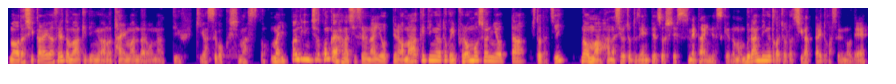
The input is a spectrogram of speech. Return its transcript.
まあ、私から言わせるとマーケティングはの怠慢だろうなっていう気がすごくしますと。まあ、一般的にちょっと今回話する内容っていうのは、マーケティングの特にプロモーションによった人たちのまあ話をちょっと前提として進めたいんですけども、ブランディングとかちょっと違ったりとかするので、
